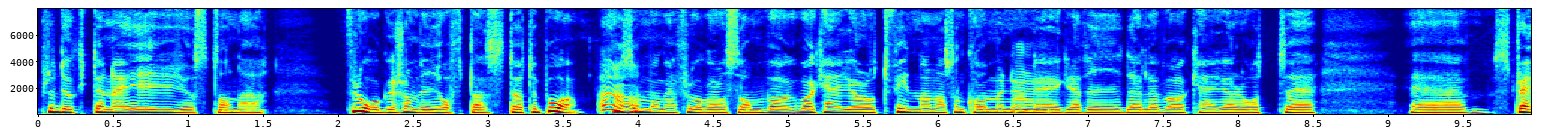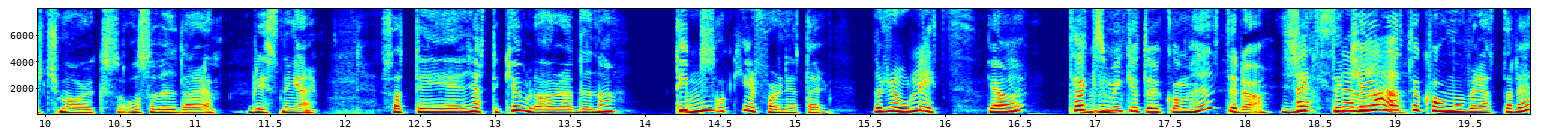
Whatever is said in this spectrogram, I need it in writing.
produkterna är ju just såna frågor som vi ofta stöter på. Ja. Som många frågar oss om. Vad, vad, kan jag göra åt finnarna som kommer nu mm. när jag är gravid? Eller vad kan jag göra åt eh, eh, stretch marks och så vidare, bristningar. Så det är jättekul att höra dina tips mm. och erfarenheter. Vad roligt. Ja. Tack så mycket att du kom hit idag. Jättekul att du kom och berättade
